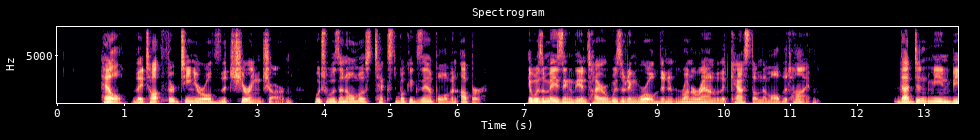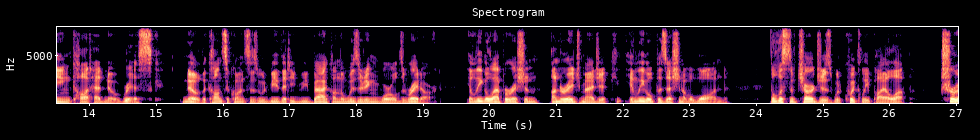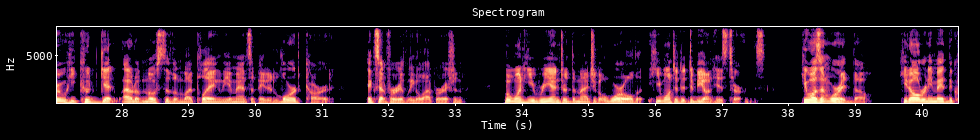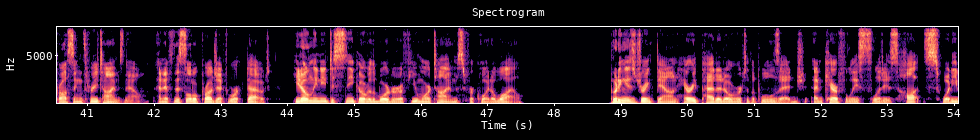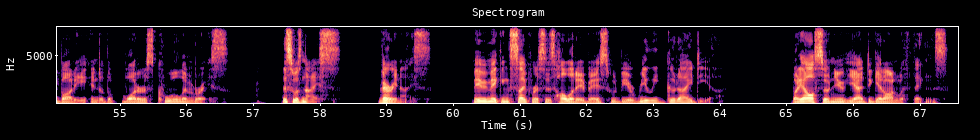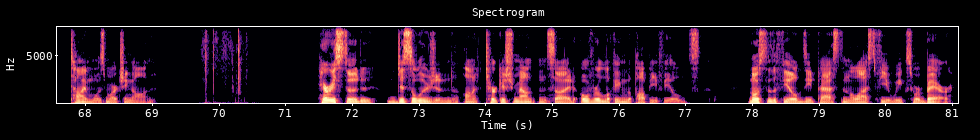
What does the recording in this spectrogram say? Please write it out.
Hell, they taught 13 year olds the cheering charm, which was an almost textbook example of an upper. It was amazing the entire wizarding world didn't run around with it cast on them all the time. That didn't mean being caught had no risk. No, the consequences would be that he'd be back on the wizarding world's radar, illegal apparition, underage magic, illegal possession of a wand. The list of charges would quickly pile up. True, he could get out of most of them by playing the Emancipated Lord card, except for illegal apparition. But when he re entered the magical world, he wanted it to be on his terms. He wasn't worried, though. He'd already made the crossing three times now, and if this little project worked out, he'd only need to sneak over the border a few more times for quite a while. Putting his drink down, Harry padded over to the pool's edge and carefully slid his hot, sweaty body into the water's cool embrace. This was nice. Very nice. Maybe making Cyprus his holiday base would be a really good idea. but he also knew he had to get on with things. Time was marching on. Harry stood, disillusioned, on a Turkish mountainside overlooking the poppy fields. Most of the fields he'd passed in the last few weeks were bare,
